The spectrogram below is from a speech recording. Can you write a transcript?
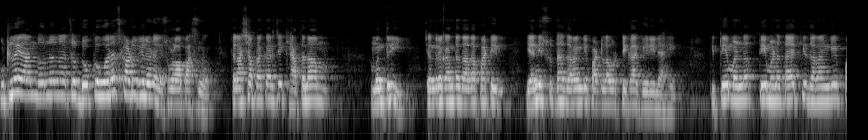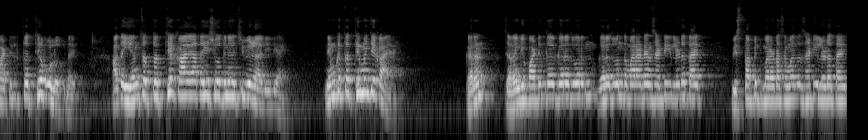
कुठलंही आंदोलनाचं डोकं वरच काढू दिलं नाही सोळापासनं. तर अशा प्रकारचे ख्यातनाम मंत्री चंद्रकांत दादा पाटील यांनी सुद्धा जरांगे पाटलावर टीका केलेली आहे. की ते म्हणत ते म्हणत आहेत की जरांगे पाटील तथ्य बोलत नाहीत. आता यांचं तथ्य काय आता ही शोधण्याची वेळ आलेली आहे. नेमकं तथ्य म्हणजे काय आहे? कारण जरांगे पाटील तर गरजवर गरजवंत मराठ्यांसाठी लढत आहेत. विस्थापित मराठा समाजासाठी लढत आहेत.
